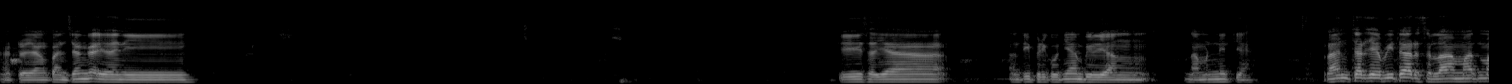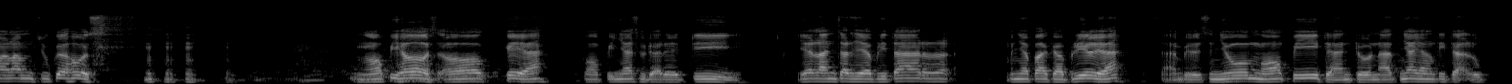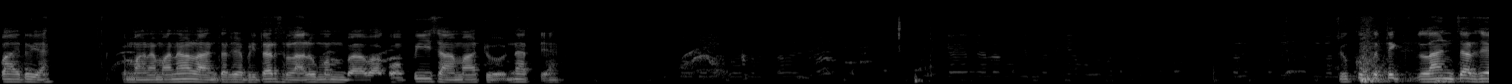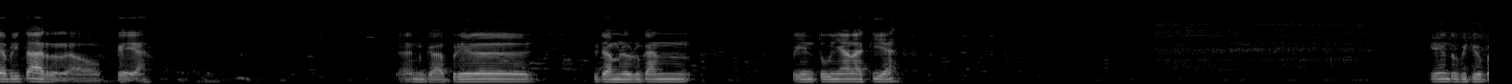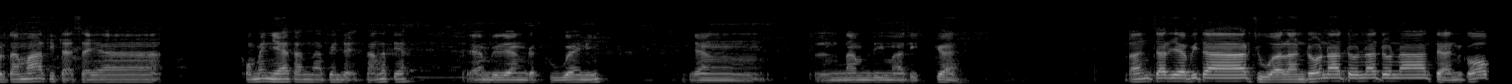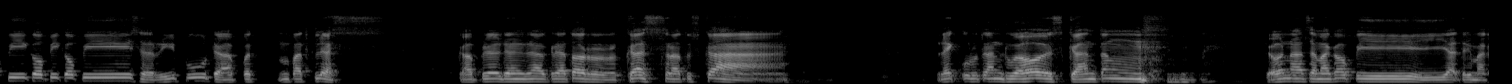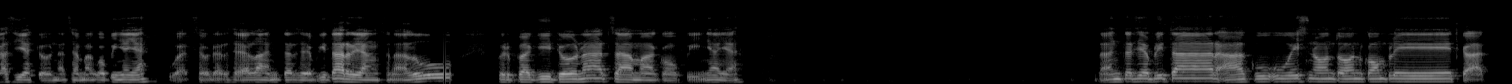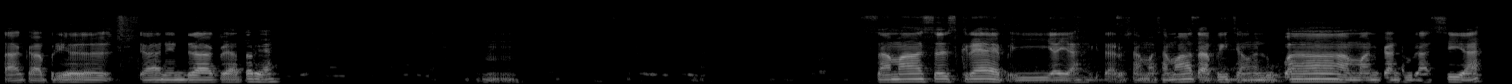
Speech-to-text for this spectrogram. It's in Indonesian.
Ada yang panjang nggak ya ini Oke, saya nanti berikutnya ambil yang 6 menit ya. Lancar saya Blitar, selamat malam juga host. Ngopi host, oke ya. Kopinya sudah ready. Ya lancar saya Blitar menyapa Gabriel ya. Sambil senyum, ngopi, dan donatnya yang tidak lupa itu ya. Ke mana-mana lancar saya Blitar selalu membawa kopi sama donat ya. Cukup ketik lancar saya Blitar. Oke ya. Dan Gabriel sudah menurunkan pintunya lagi ya. Oke untuk video pertama tidak saya komen ya karena pendek banget ya. Saya ambil yang kedua ini. Yang 653. Lancar ya Pitar, jualan donat, donat, donat, dan kopi, kopi, kopi, seribu dapat 4 gelas. Gabriel dan kreator, gas 100k. Like urutan dua host, ganteng. donat sama kopi. Iya, terima kasih ya donat sama kopinya ya. Buat saudara saya lancar, saya Pitar yang selalu berbagi donat sama kopinya ya. Lancar ya Blitar, aku wis nonton komplit, kata Gabriel dan Indra Kreator ya. Hmm. Sama subscribe, iya ya, kita harus sama-sama, tapi jangan lupa amankan durasi ya.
